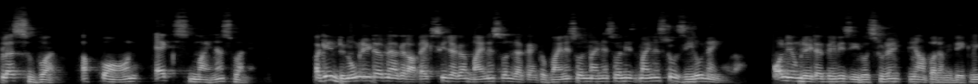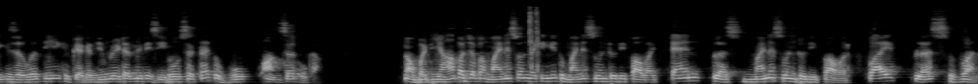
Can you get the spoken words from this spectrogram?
plus one upon x minus one है अगेन डिनोमिनेटर में अगर आप एक्स की जगह माइनस वन रख तो minus one minus one is minus two zero नहीं होगा और न्यूमरेटर में भी ज़ीरो स्टूडेंट यहाँ पर हमें देखने की ज़रूरत नहीं है, क्योंकि अगर न्यूमरेटर में भी ज़ीरो हो सकता है तो वो आंसर होगा। नाउ बट यहाँ पर जब हम माइनस वन रखेंगे तो minus one to the power ten plus minus one to the power five plus one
